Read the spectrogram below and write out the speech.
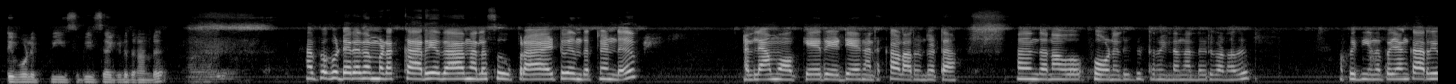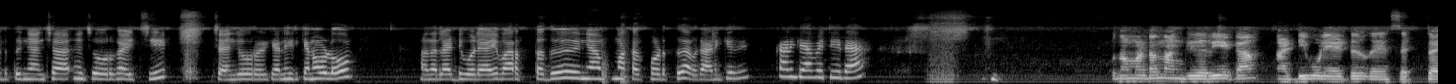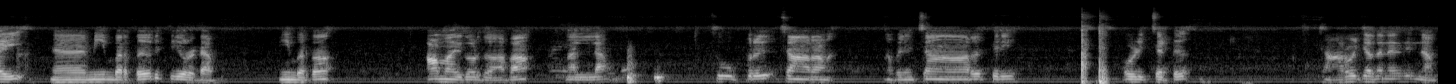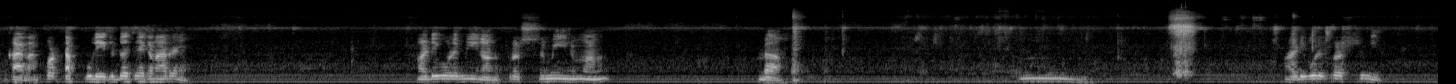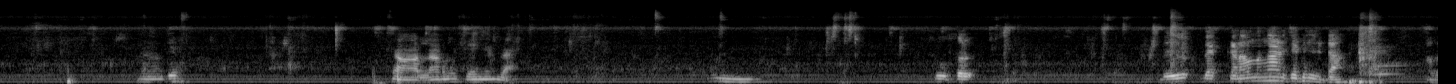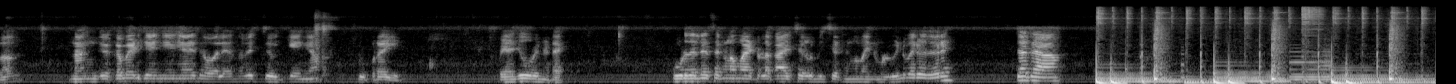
അടിപൊളി പീസ് പീസ് ആക്കി എടുത്തിട്ടുണ്ട്. അപ്പൊ കൂട്ടുകാരെ നമ്മുടെ കറി ഇതാ നല്ല സൂപ്പറായിട്ട് വെന്തിട്ടുണ്ട്. എല്ലാം ഓക്കെ റെഡിയായി നല്ല കളറുണ്ട് കേട്ടോ. അതെന്താണ് ഫോണിൽ കിട്ടണില്ല. നല്ലൊരു കളറ് അപ്പൊ ഇതിൽ നിന്നിപ്പോൾ ഞാൻ കറി എടുത്ത് ഞാൻ ചോറ് കഴിച്ച് ഞാൻ ചോറ് കഴിക്കാൻ ഇരിക്കണുള്ളൂ. അത് നല്ല അടിപൊളിയായി. വറുത്തത് ഞാൻ മക്കൾക്ക് കൊടുത്ത് അത് കാണിക്ക കാണിക്കാൻ പറ്റിയില്ല. നമ്മളുടെ നങ്കേറിയൊക്കെ അടിപൊളിയായിട്ട് സെറ്റായി മീൻ വറുത്ത് ഒരു ഇത്തിരി കൊടുക്കാം മീൻ വറുത്ത ആമാരി കൊടുത്തു. അപ്പൊ നല്ല സൂപ്പർ ചാറാണ്. അപ്പൊ ഇനി ചാറ് ഇത്തിരി ഒഴിച്ചിട്ട് ചാറ് ഒഴിച്ചാൽ തന്നെ തിന്നാം. കാരണം കൊട്ടപ്പുളിയൊക്കെ ഇട്ട് വെച്ചേക്കണാറേ അടിപൊളി മീനാണ്. ഫ്രഷ് മീനുമാണ്. ഉണ്ടാ അടിപൊളി ഫ്രഷ് മീൻ. നമുക്ക് ചാറിലാണ് മുക്കി കഴിഞ്ഞാൽ സൂപ്പർ. ഇത് വെക്കണമെന്നും കാണിച്ചിട്ടില്ല കേട്ടാ അപ്പം നങ്കൊക്കെ മേടിച്ചു കഴിഞ്ഞ് കഴിഞ്ഞാൽ ഇതുപോലെ ഒന്ന് വെച്ച് നോക്കി കഴിഞ്ഞാൽ സൂപ്പർ ആയി അപ്പൊ ഞാൻ ചോറിനട്ടെ. കൂടുതൽ രസങ്ങളുമായിട്ടുള്ള കാഴ്ചകളും വിശേഷങ്ങളുമായി നമ്മൾ വീണ്ടും വരും അതുവരെ ടാറ്റാ.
